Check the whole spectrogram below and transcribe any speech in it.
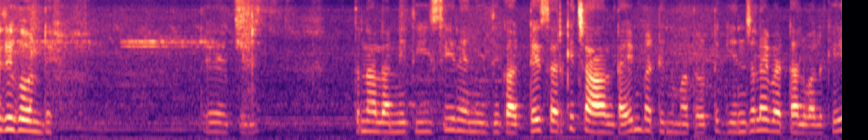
ఇదిగోండి. విత్తనాలన్నీ తీసి నేను ఇది కట్టేసరికి చాలా టైం పట్టింది మా తోటి. గింజలే పెట్టాలి వాళ్ళకి.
